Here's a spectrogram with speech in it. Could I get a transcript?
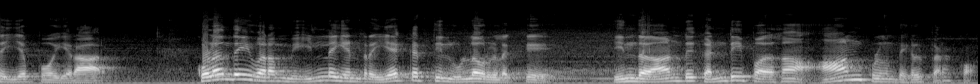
செய்ய போகிறார். குழந்தை வரம் இல்லை என்ற ஏக்கத்தில் உள்ளவர்களுக்கு இந்த ஆண்டு கண்டிப்பாக ஆண் குழந்தைகள் பிறக்கும்.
